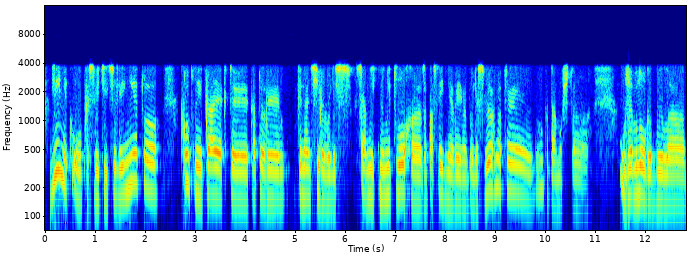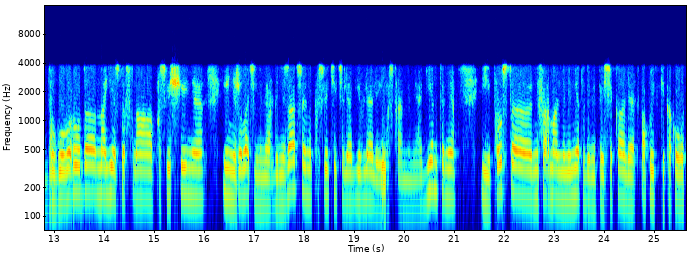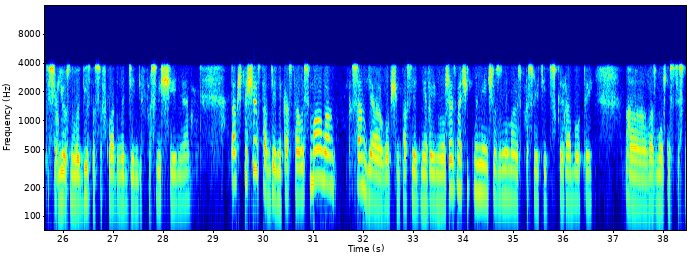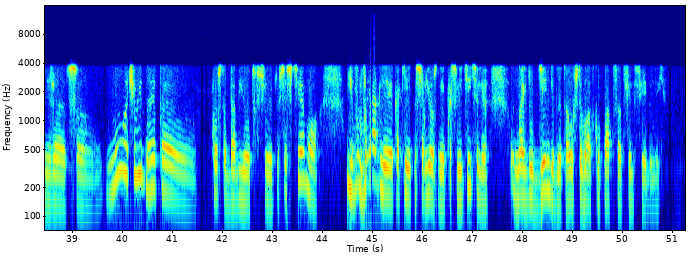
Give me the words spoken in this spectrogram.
Денег у просветителей нету. Крупные проекты, которые финансировались сравнительно неплохо, за последнее время были свернуты, ну, потому что уже много было другого рода наездов на просвещение и нежелательными организациями просветители объявляли, и иностранными агентами, и просто неформальными методами пресекали попытки какого-то серьезного бизнеса вкладывать деньги в просвещение. Так что сейчас там денег осталось мало. Сам я, в общем, последнее время уже значительно меньше занимаюсь просветительской работой. А, возможности снижаются. Ну, очевидно, это просто добьет всю эту систему. И вряд ли какие-то серьезные просветители найдут деньги для того, чтобы откупаться от фельдфебелей.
